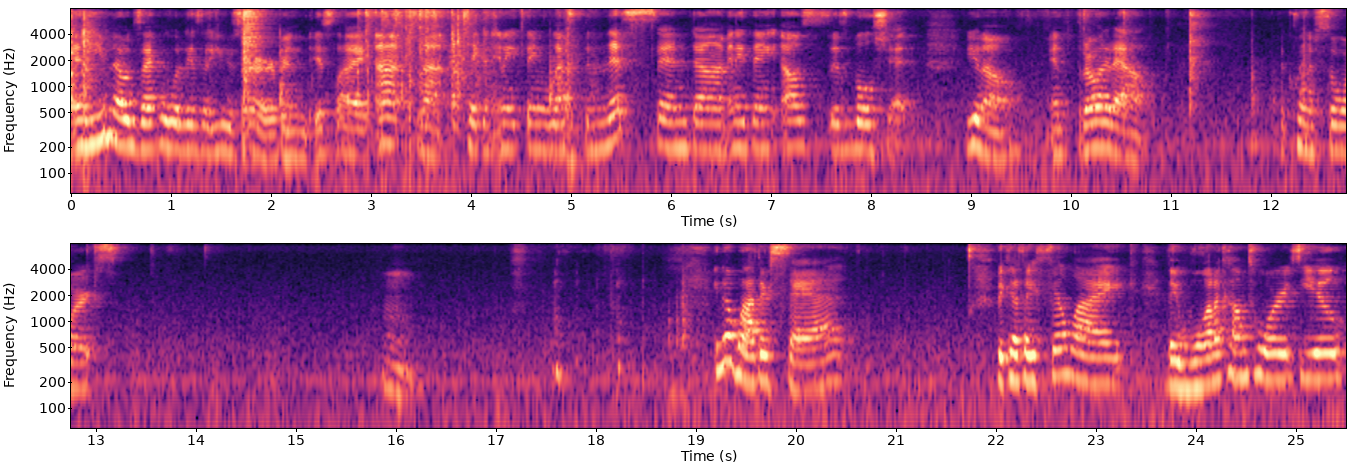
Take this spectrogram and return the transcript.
And you know exactly what it is that you deserve. And it's like, uh, not taking anything less than this. And um, anything else is bullshit. You know, and throwing it out. The Queen of Swords. Hmm. you know why they're sad? Because they feel like they want to come towards you,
